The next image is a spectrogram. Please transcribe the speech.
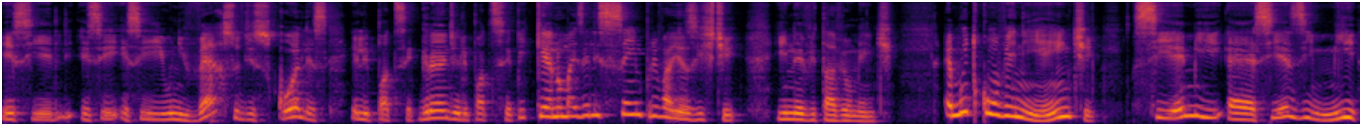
Esse, esse, esse universo de escolhas, ele pode ser grande, ele pode ser pequeno, mas ele sempre vai existir, inevitavelmente. É muito conveniente se, emi, é, se eximir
